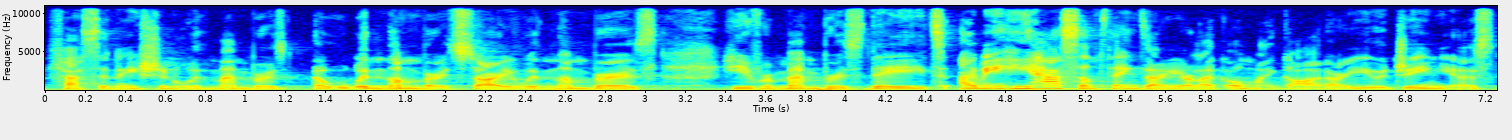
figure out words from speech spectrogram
fascination with members uh, with numbers. Sorry, with numbers. He remembers dates. I mean, he has some things that you're like, oh my god, are you a genius?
